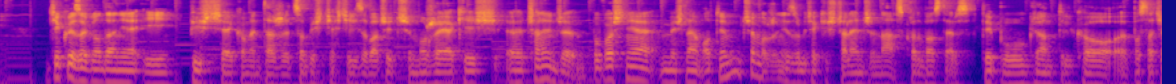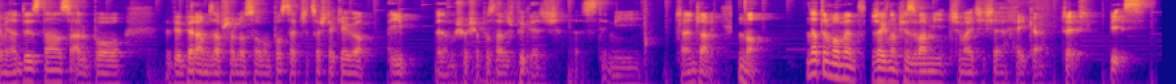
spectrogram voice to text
Dziękuję za oglądanie i piszcie komentarze, co byście chcieli zobaczyć, czy może jakieś e, challenge, bo właśnie myślałem o tym, czy może nie zrobić jakieś challenge na Squadbusters, typu gram tylko e, postaciami na dystans, albo wybieram zawsze losową postać, czy coś takiego i będę musiał się postarać wygrać z tymi challenge'ami. No, na ten moment żegnam się z Wami, trzymajcie się, hejka, cześć, peace.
